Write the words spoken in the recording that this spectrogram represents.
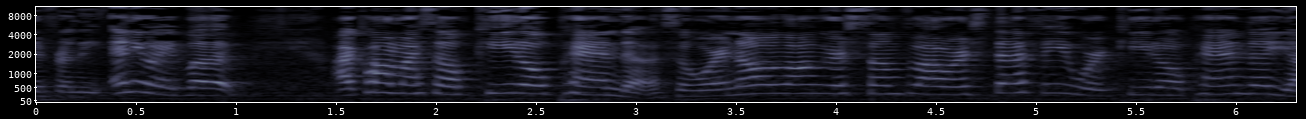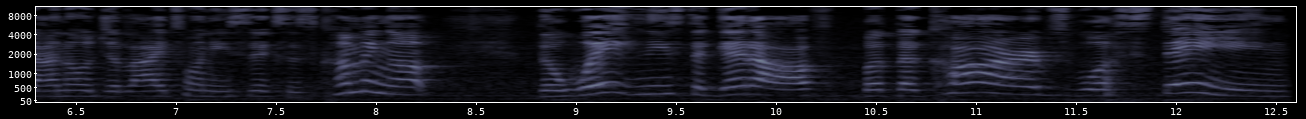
differently. Anyway, but I call myself Keto Panda. So we're no longer Sunflower Steffi. We're Keto Panda. Y'all know July 26th is coming up the weight needs to get off, but the carbs was staying.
